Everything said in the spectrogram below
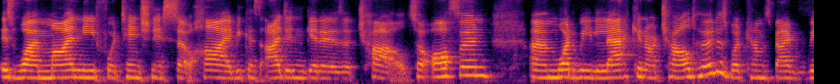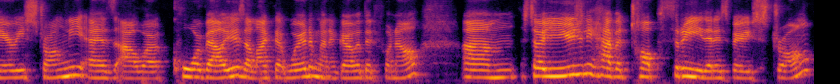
is why my need for attention is so high because I didn't get it as a child. So often, um, what we lack in our childhood is what comes back very strongly as our core values. I like that word. I'm going to go with it for now. Um, so you usually have a top three that is very strong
